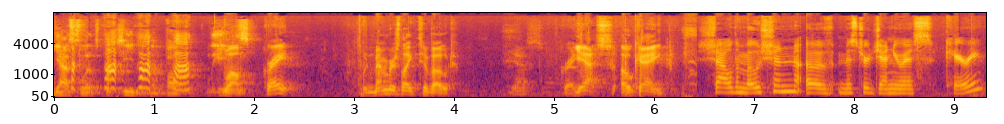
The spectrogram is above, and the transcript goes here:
Yes, let's proceed to the vote, please. Well, great. Would members like to vote? Yes. Great. Yes. Okay. Shall the motion of Mr. Genuis carry?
